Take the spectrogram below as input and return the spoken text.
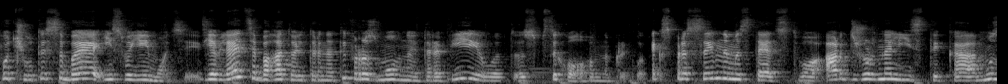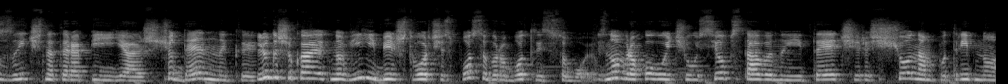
почути себе і свої емоції. З'являється багато альтернатив розмовної терапії, от з психологом, наприклад, експресивне мистецтво, арт-журналістика, музична терапія, щоденники. Люди шукають нові і більш творчі способи роботи з собою, і знов враховуючи усі обставини і те, через що нам потрібно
